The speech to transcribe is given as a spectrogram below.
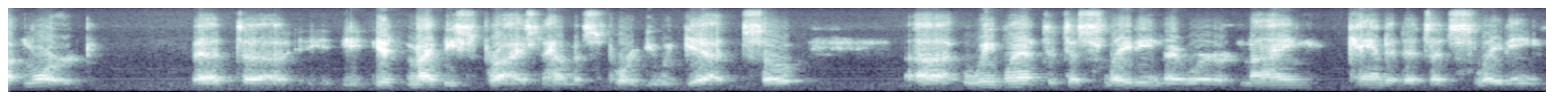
out and work, that uh, you, you, might be surprised how much support you would get." So uh, we went to, to slating. There were nine candidates at slating,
